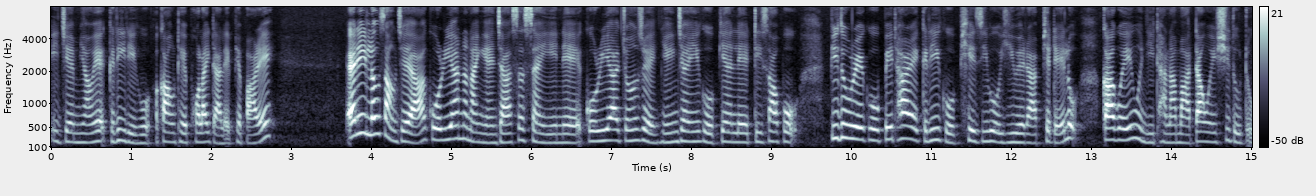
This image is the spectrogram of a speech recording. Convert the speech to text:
အီဂျင်မြောင်ရဲ့ဂရီတွေကိုအကောင့်ထဲဖော်လိုက်တာလည်းဖြစ်ပါတယ်။ အဲ့ဒီလှုပ်ဆောင်ချက်ဟာကိုရီးယားနှစ်နိုင်ငံကြားဆက်ဆံရေးနဲ့ကိုရီးယားကျွန်းဆွယ်ငြိမ်းချမ်းရေးကိုပြန်လည်တည်ဆောက်ဖို့ပြည်သူတွေကိုပေးထားတဲ့ဂရီကိုဖြည့်ဆည်းဖို့ရည်ရွယ်တာဖြစ်တယ်လို့ကာကွယ်ရေးဝန်ကြီးဌာနမှတာဝန်ရှိသူတူ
